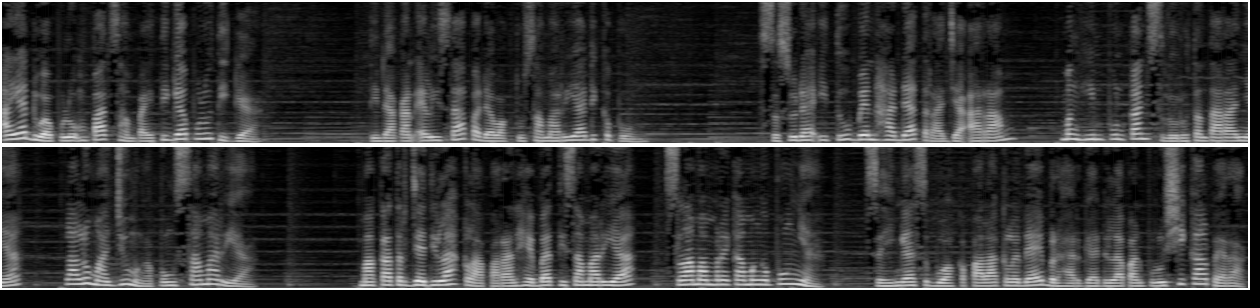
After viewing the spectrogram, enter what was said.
Ayat 24 sampai 33 tindakan Elisa pada waktu Samaria dikepung. Sesudah itu Ben-Hadad Raja Aram menghimpunkan seluruh tentaranya lalu maju mengepung Samaria. Maka terjadilah kelaparan hebat di Samaria selama mereka mengepungnya, sehingga sebuah kepala keledai berharga 80 shikal perak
